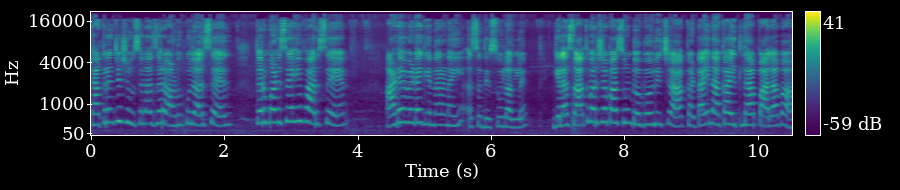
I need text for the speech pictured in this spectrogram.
ठाकरेंची शिवसेना जर अनुकूल असेल तर मनसेही फारसे आढेवेढे घेणार नाही असं दिसू लागले गेल्या सात वर्षापासून डोंबिवलीच्या कटाई नाका इथल्या पालावा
